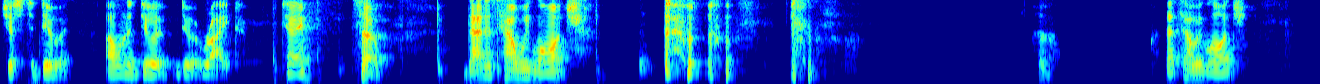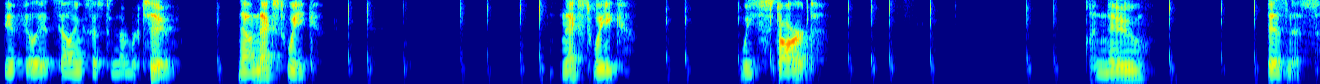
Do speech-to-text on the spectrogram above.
just to do it. I want to do it do it right, okay? So that is how we launch. That's how we launch the affiliate selling system number two. Now next week, Next week, we start a new business.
